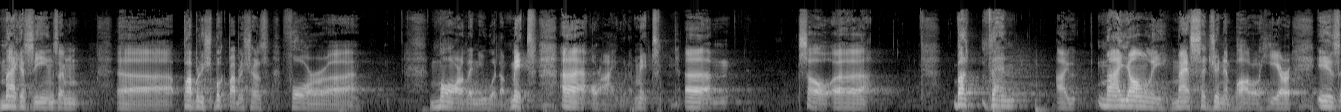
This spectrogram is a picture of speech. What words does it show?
magazines and uh, publish book publishers for uh, more than you would admit, uh, or I would admit. Um, so, uh, but then I, my only message in a bottle here is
